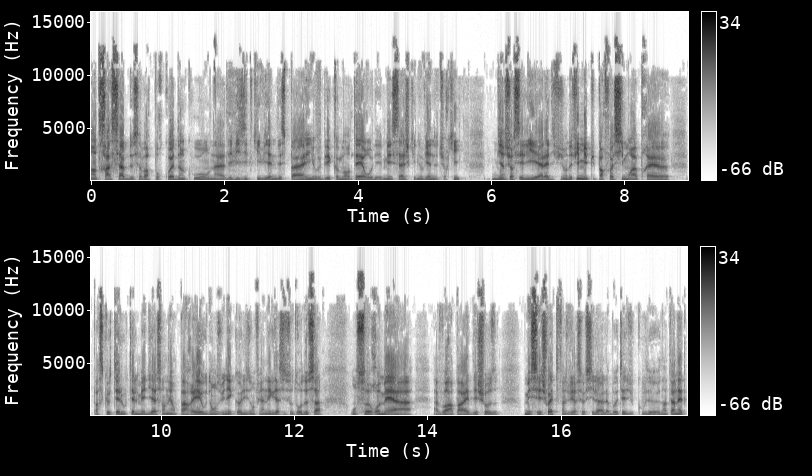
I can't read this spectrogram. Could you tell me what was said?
intraçable de savoir pourquoi d'un coup on a des visites qui viennent d'Espagne ou des commentaires ou des messages qui nous viennent de Turquie. Bien sûr, c'est lié à la diffusion des films, et puis parfois six mois après, euh, parce que tel ou tel média s'en est emparé ou dans une école ils ont fait un exercice autour de ça, on se remet à, à voir apparaître des choses. Mais c'est chouette. Enfin, je veux dire, c'est aussi la, beauté du coup d'internet.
